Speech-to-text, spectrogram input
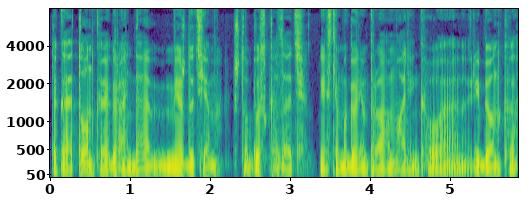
Такая тонкая грань, да, между тем, чтобы сказать, если мы говорим про маленького ребенка,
